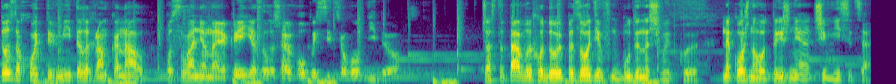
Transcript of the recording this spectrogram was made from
то заходьте в мій телеграм-канал, посилання на який я залишаю в описі цього відео. Частота виходу епізодів буде не швидкою, не кожного тижня чи місяця.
